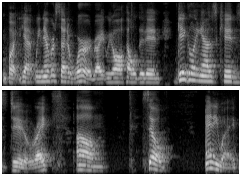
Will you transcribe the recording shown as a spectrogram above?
But yet we never said a word, right? We all held it in, giggling as kids do, right? Um, so anyway,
